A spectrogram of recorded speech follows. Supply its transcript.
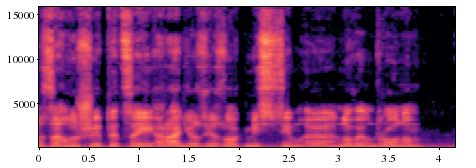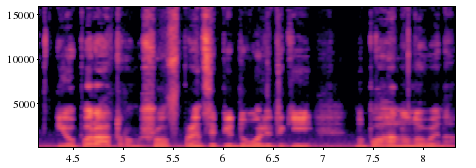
заглушити цей радіозв'язок між цим е, новим дроном і оператором, що в принципі доволі такий ну, погана новина.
